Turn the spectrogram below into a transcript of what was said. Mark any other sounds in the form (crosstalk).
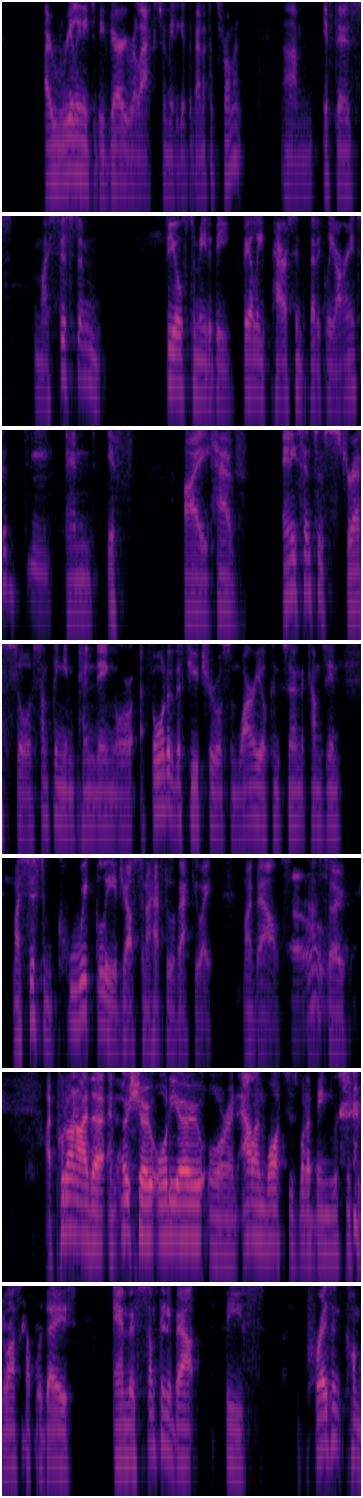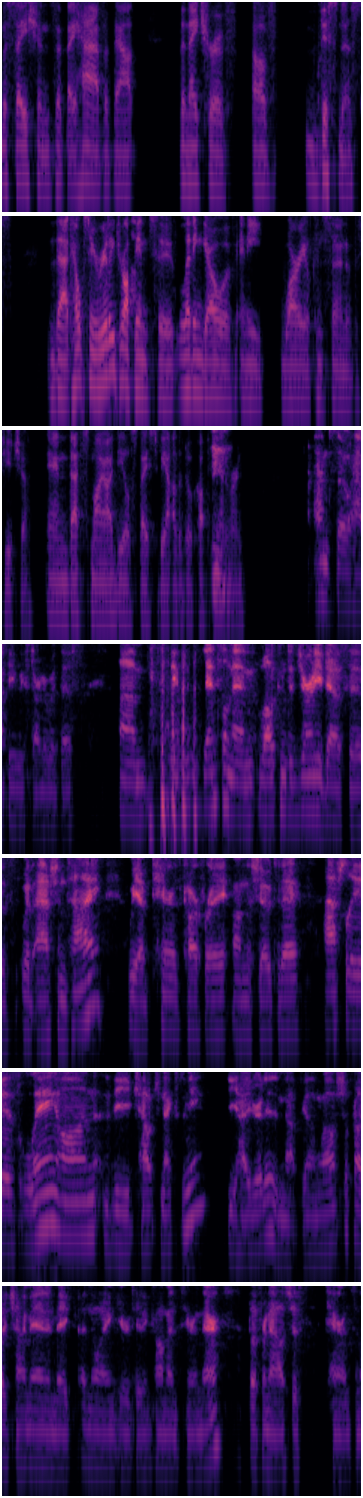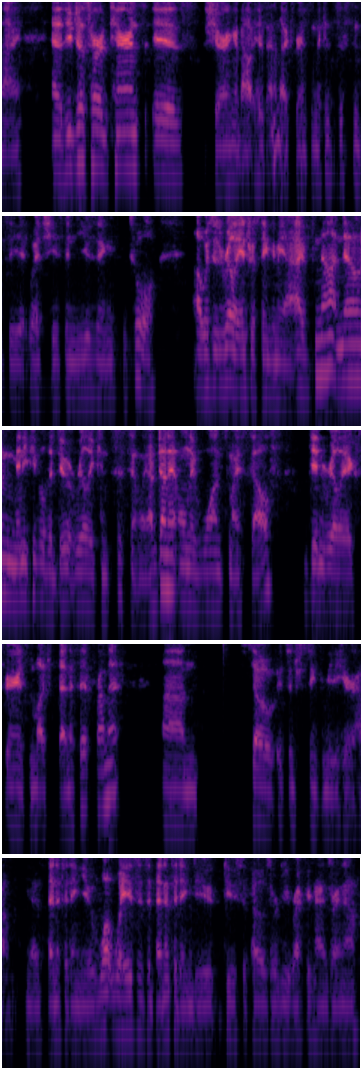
I really need to be very relaxed for me to get the benefits from it. Um, if there's my system feels to me to be fairly parasympathetically oriented, Mm. and if I have any sense of stress or something impending or a thought of the future or some worry or concern that comes in, my system quickly adjusts and I have to evacuate my bowels. Uh, Oh. so I put on either an Osho audio or an Alan Watts, is what I've been listening to the last couple of days. And there's something about these present conversations that they have about the nature of, of thisness that helps me really drop into letting go of any worry or concern of the future. And that's my ideal space to be able to do a coffee enema in. (clears throat) I'm so happy we started with this. Um, (laughs) ladies and gentlemen, welcome to Journey Doses with Ash and Ty. We have Terence Carfrae on the show today. Ashley is laying on the couch next to me, dehydrated and not feeling well. She'll probably chime in and make annoying, irritating comments here and there. But for now, it's just Terence and I. And as you just heard, Terence is sharing about his enema experience and the consistency at which he's been using the tool uh, which is really interesting to me. I've not known many people that do it really consistently. I've done it only once myself. Didn't really experience much benefit from it. Um, so it's interesting for me to hear how you know it's benefiting you. What ways is it benefiting? Do you do you suppose or do you recognize right now?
